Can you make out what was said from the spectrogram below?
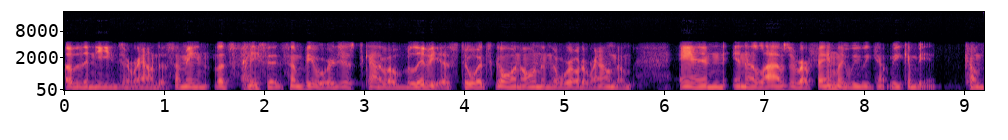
of the needs around us? I mean, let's face it, some people are just kind of oblivious to what's going on in the world around them. And in the lives of our family, we become we can be, become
